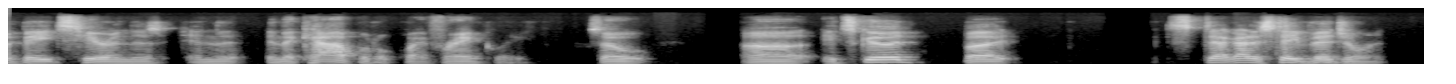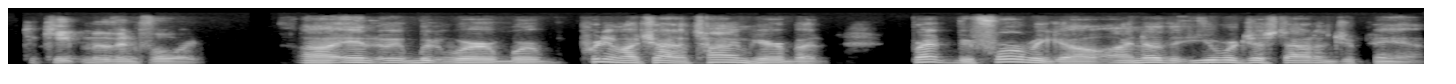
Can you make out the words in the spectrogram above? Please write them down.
debates here in this in the in the capital, quite frankly. So uh, it's good, but I got to stay vigilant to keep moving forward. Uh, and we're we're pretty much out of time here, but Brent, before we go, I know that you were just out in Japan,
